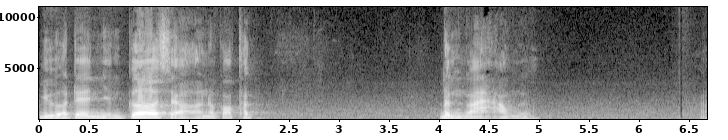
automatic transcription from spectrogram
dựa trên những cơ sở nó có thật. Đừng có ảo nữa. Đó.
